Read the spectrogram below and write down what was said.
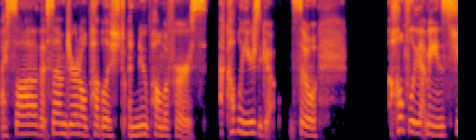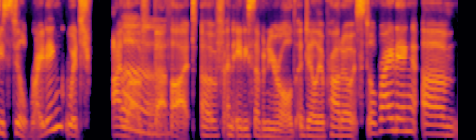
I saw that some journal published a new poem of hers a couple years ago. So hopefully that means she's still writing, which I love that thought of an 87 year old Adélia Prado still writing. Um,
